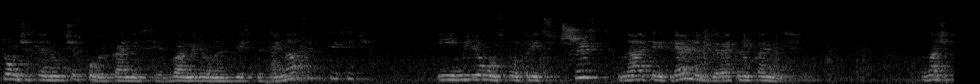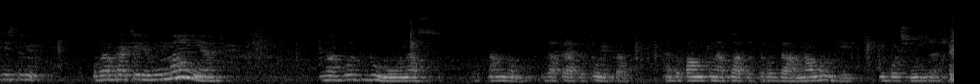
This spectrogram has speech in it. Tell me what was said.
В том числе на участковой комиссии 2 миллиона 213 тысяч и миллион 136 на территориальную избирательную комиссию. Значит, если вы обратили внимание, на Госдуму у нас в основном затраты только на дополнительную оплату труда, налоги и больше ни на что,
